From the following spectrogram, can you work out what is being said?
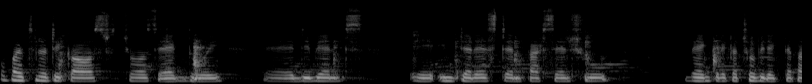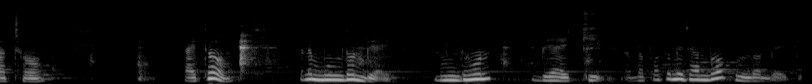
অপরচুনিটি কস্ট চস এক, দুই ডিবেন্টস ইন্টারেস্ট টেন পার্সেন্ট সুদ ব্যাংকের একটা ছবি দেখতে পাচ্ছ। তাই তো? তাহলে মূলধন ব্যয়। মূলধন ব্যয় কি? আমরা প্রথমে জানব মূলধন ব্যয় কি।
